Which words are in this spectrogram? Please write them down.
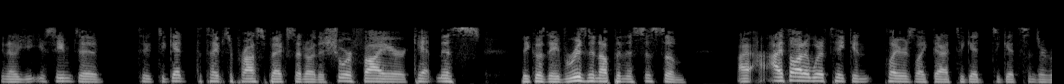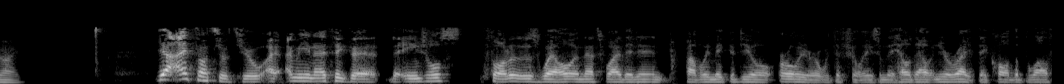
You know, you, you seem to, to to get the types of prospects that are the surefire, can't miss because they've risen up in the system. I I thought it would have taken players like that to get to get Syndergaard. Yeah, I thought so too. I, I mean, I think that the Angels thought of it as well, and that's why they didn't probably make the deal earlier with the Phillies, and they held out. And you're right, they called the bluff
